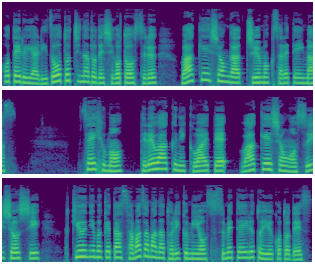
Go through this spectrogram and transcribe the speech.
ホテルやリゾート地などで仕事をするワーケーションが注目されています。政府もテレワークに加えてワーケーションを推奨し普及に向けたさまざまな取り組みを進めているということです。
